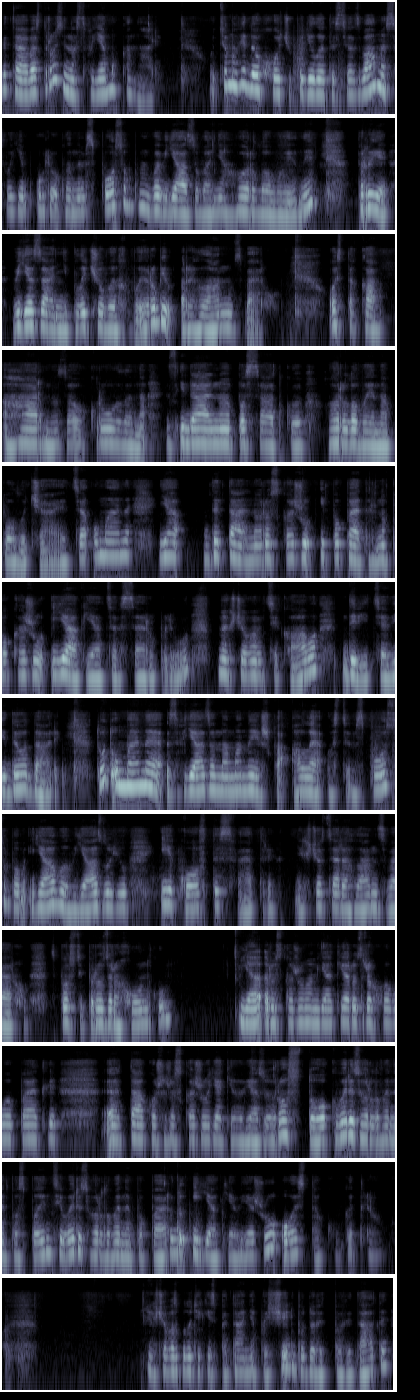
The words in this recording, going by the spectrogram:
Вітаю вас, друзі, на своєму каналі. У цьому відео хочу поділитися з вами своїм улюбленим способом вив'язування горловини при в'язанні плечових виробів реглану зверху. Ось така гарно заокруглена, з ідеальною посадкою горловина получається у мене. Я детально розкажу і попетельно покажу, як я це все роблю. Ну, якщо вам цікаво, дивіться відео далі. Тут у мене зв'язана манишка, але ось цим способом я вив'язую і кофти светри, якщо це реглан зверху. Спосіб розрахунку. Я розкажу вам, як я розраховую петлі, е, також розкажу, як я вив'язую росток, виріз горловини по спинці, виріз горловини попереду і як я в'яжу ось таку кетльовку. Якщо у вас будуть якісь питання, пишіть, буду відповідати.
